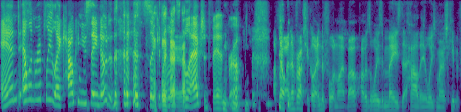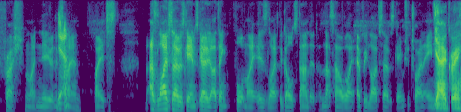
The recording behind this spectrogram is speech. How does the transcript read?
and Ellen Ripley. Like, how can you say no to that? As like an old Yeah. school action fan, bro. I tell you, I never actually got into Fortnite, but I was always amazed at how they always managed to keep it fresh and like new and Yeah. exciting. Like it just as live service games go, I think Fortnite is like the gold standard, and that's how like every live service game should try and aim. Yeah, I agree.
